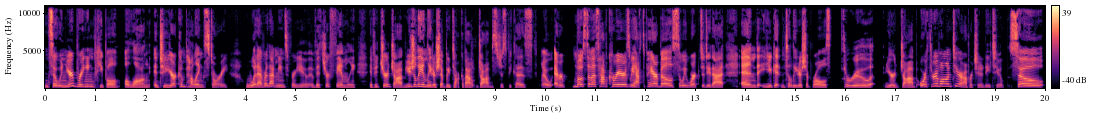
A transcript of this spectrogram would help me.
And so when you're bringing people along into your compelling story, whatever that means for you, if it's your family, if it's your job, usually in leadership, we talk about jobs just because you know, every, most of us have careers. We have to pay our bills. So we work to do that. And you get into leadership roles through your job or through a volunteer opportunity too. So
